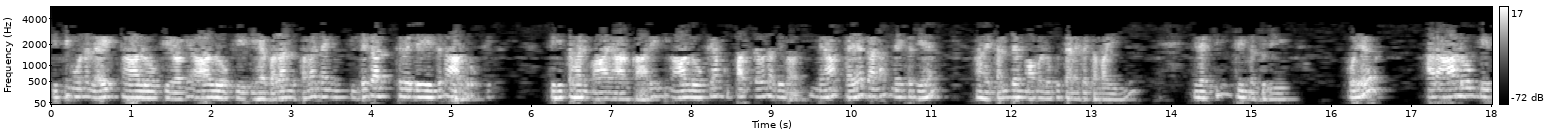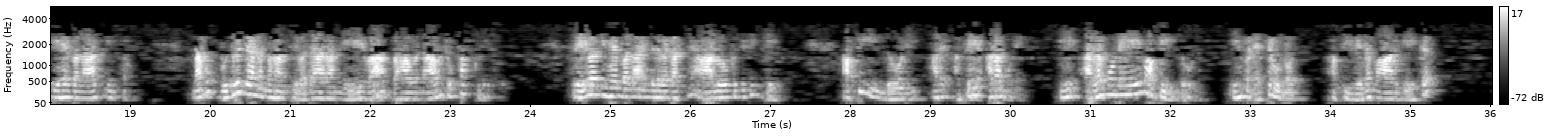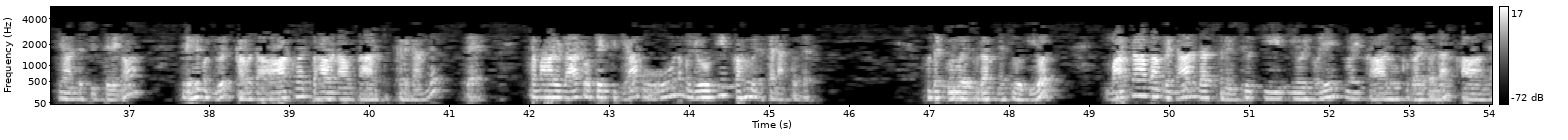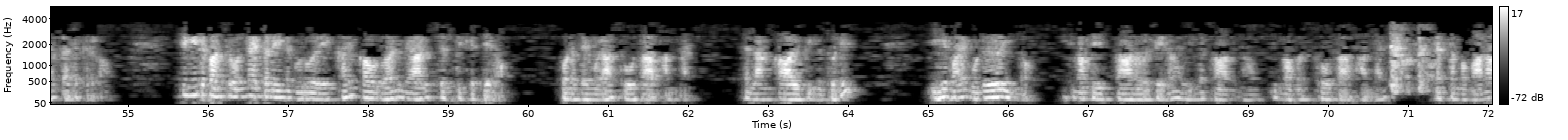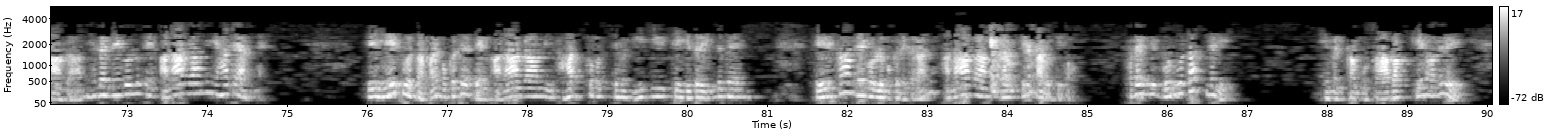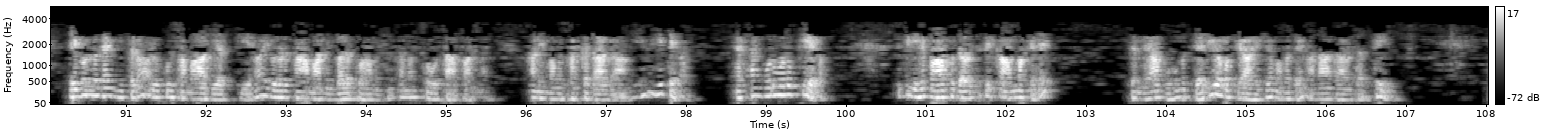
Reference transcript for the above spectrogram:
ඉතින් මොන ලයිට් ආලෝකය වගේ ආලෝකයේ දිහා බලන්න තමයි දැන් ඉඳගත් වෙලේ ඉඳන ආලෝකය. සිහිත හරි මායාකාරී ඉතින් ආලෝකයක් උපද්දවන දේවල්. මෙයා පැය ගණන් මේක දිහා හිතන් දැන් මම ලොකු තැනක තමයි ඉන්නේ. ඉතින් පින්නතුලි ඔය අර ආලෝකයේ දිහා බලාගෙන ඉන්නවා. නමුත් බුදුරජාණන් වහන්සේ වදාරන්නේ ඒවා භාවනාවට උපක්ලේශ. ඒවා දිහා බලා ඉඳලා වැඩක් නෑ ආලෝක දිවිද්දේ. අපි ඉන්න ඕනේ අර අපේ අරමුණේ. මේ අරමුණේම අපි ඉන්න ඕනේ. එහෙම නැති වුණොත් අපි වෙන මාර්ගයක යන්න සිද්ධ වෙනවා. එහෙම කිව්වොත් කවදාකවත් භාවනාව සාර්ථක කරගන්න බැහැ. සමහර වෙලාවට ඔතෙන් ගියාම ඕනම යෝගියෙක් අහු වෙන තැනක් උතර. හොඳ ගුරුවරයෙකුක් නැතුව ගියොත් මකාමග්ග ඥාන දර්ශන විසුද්ධියේදී ඔය නොයේ කාලෝක බල බල කාලයක් ගත කරනවා. ඉතින් ඊට පස්සේ ඔන්න එතන ඉන්න ගුරුවරයෙක් හරි කවුරු හරි යාළු සර්ටිෆිකේට් දෙනවා. මොන දෙමුලා සෝතාපන්නයි. ලංකාවේ පින්නතුනේ එහෙමයි ගොඩ ඉන්නවා. ඉතින් අපේ ස්ථානවලට එනවා ඉන්න සාමනාව. ඉතින් මම සෝතාපන්නයි. නැත්නම් මම අනාගාමී. හැබැයි මේගොල්ලෝ මේ අනාගාමී එහාට යන්නේ ඒ හේතුව තමයි මොකද දැන් අනාගාමී රහත් වුණොත් එම දී ජීවිතයේ විතර ඉන්න බෑනේ. ඒ නිසා මේගොල්ලෝ මොකද කරන්නේ? අනාගාමී ධර්මයේ නවතිනවා. හැබැයි මේ බොරුවටත් නෙවෙයි. එහෙම නිකම් මුසාවක් කියනවා නෙවෙයි. ඒගොල්ලෝ දැන් හිතනවා ලොකු සමාධියක් තියෙනවා. ඒගොල්ලෝට සාමාන්‍ය බලපුවාම තමයි සෝතාපන්නයි. අනේ මම සක්කදාගාමී. එහෙම හිතෙනවා. නැත්නම් බොරු බොරු කියනවා. ඉතින් එහෙම ආපු දවසට එක අම්මා කෙනෙක් දැන් මෙයා බොහොම දැඩිවම කියා හිටියා මම දැන් අනාගාමීටත් තියෙන්නේ.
